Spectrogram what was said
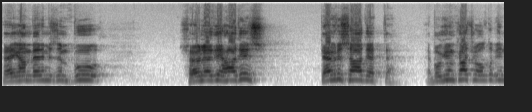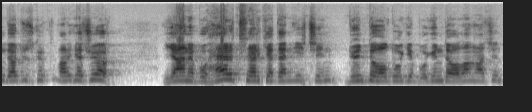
Peygamberimizin bu söylediği hadis devri saadette. E bugün kaç oldu? 1440'ları geçiyor. Yani bu her terk eden için dün de olduğu gibi bugün de olan için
